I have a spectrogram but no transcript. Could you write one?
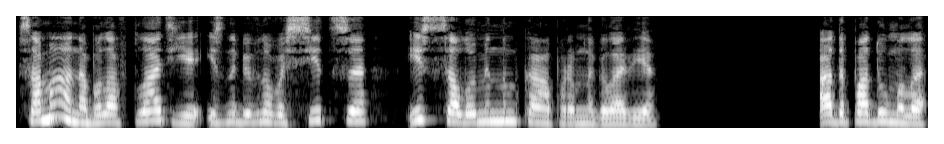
Сама она была в платье из набивного ситца и с соломенным капором на голове. Ада подумала,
